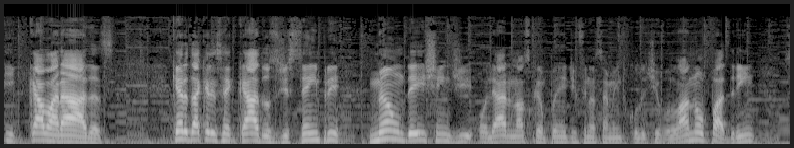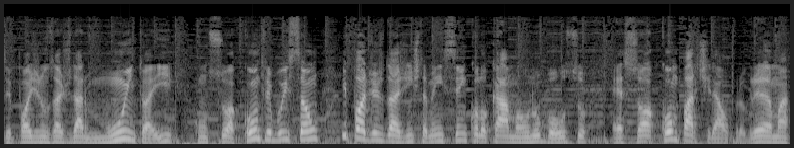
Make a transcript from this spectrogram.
e camaradas. Quero dar aqueles recados de sempre. Não deixem de olhar a nossa campanha de financiamento coletivo lá no Padrim. Você pode nos ajudar muito aí com sua contribuição e pode ajudar a gente também sem colocar a mão no bolso. É só compartilhar o programa,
